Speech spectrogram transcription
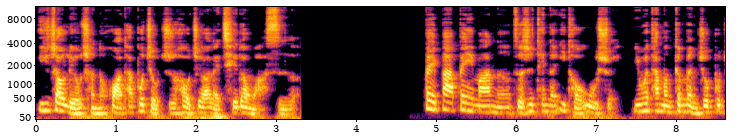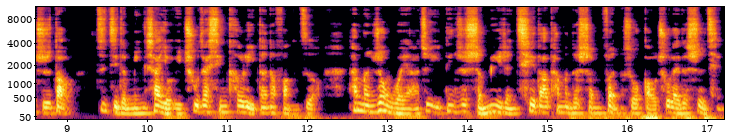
依照流程的话，他不久之后就要来切断瓦斯了。贝爸贝妈呢，则是听得一头雾水，因为他们根本就不知道自己的名下有一处在新科里登的房子。他们认为啊，这一定是神秘人窃盗他们的身份所搞出来的事情。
